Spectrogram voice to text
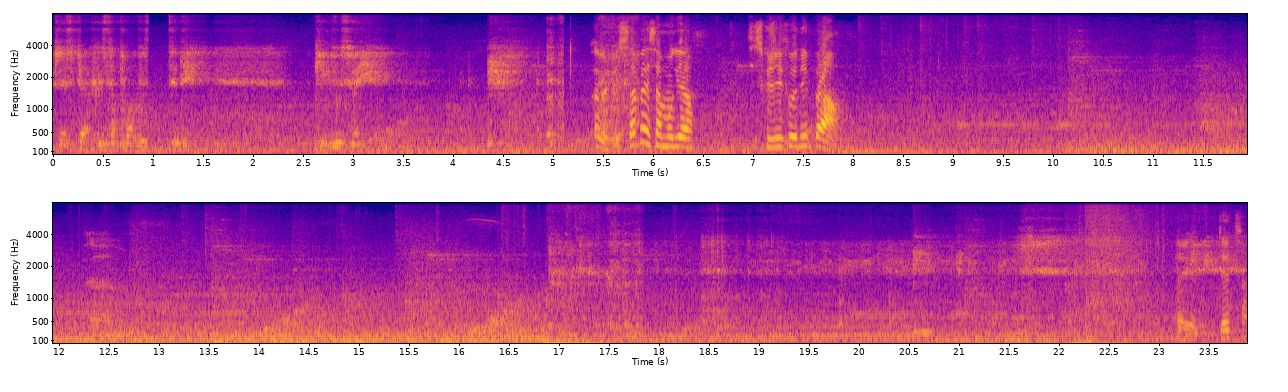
J'espère que ça pourra vous aider. Qui que vous soyez. Ah bah je le savais ça mon gars C'est ce que j'ai fait au départ Euh, Ah.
